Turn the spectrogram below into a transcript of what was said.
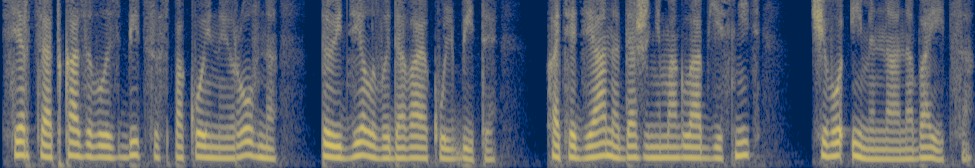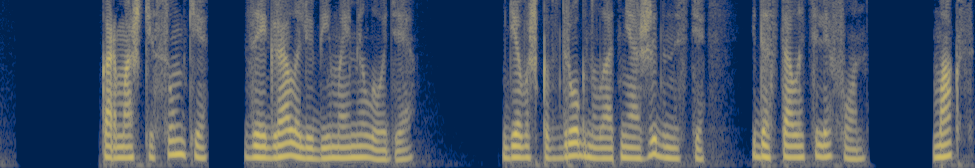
Сердце отказывалось биться спокойно и ровно, то и дело выдавая кульбиты — хотя Диана даже не могла объяснить, чего именно она боится. В кармашке сумки заиграла любимая мелодия. Девушка вздрогнула от неожиданности и достала телефон. Макс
